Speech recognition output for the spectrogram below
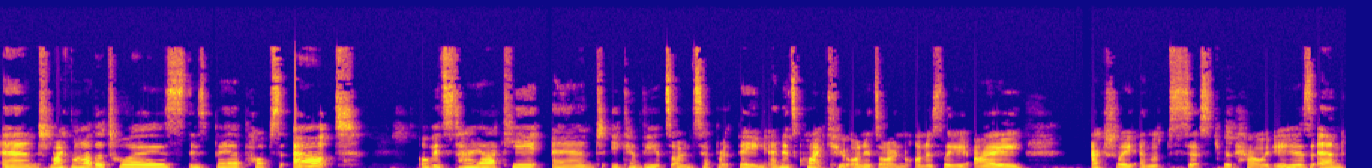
And like my other toys, this bear pops out of its taiyaki and it can be its own separate thing. And it's quite cute on its own honestly. I actually am obsessed with how it is. And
